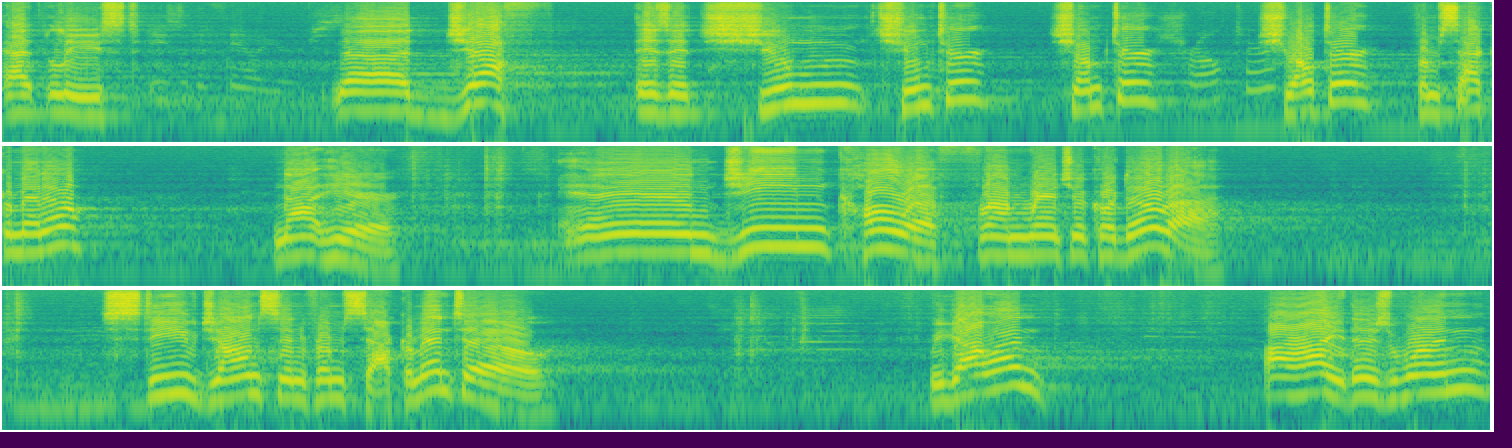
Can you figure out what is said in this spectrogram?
at least. These are the failures. Uh, Jeff, is it Schum, Schumter? Schumter? Schwelter from Sacramento? Not here. And Gene Coliff from Rancho Cordova. Steve Johnson from Sacramento. We got one? All right, there's one.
